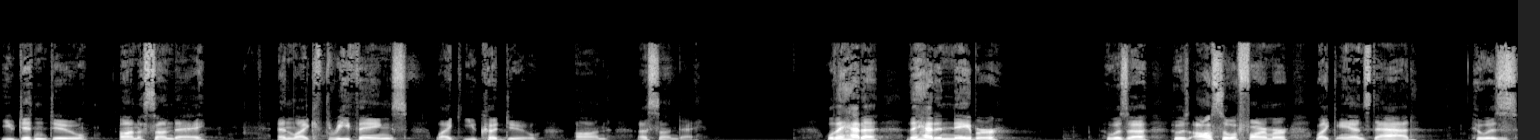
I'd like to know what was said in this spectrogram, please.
you didn't do on a Sunday, and like three things like you could do on a Sunday. Well, they had a they had a neighbor who was, a, who was also a farmer like Anne's dad, who was,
